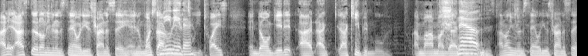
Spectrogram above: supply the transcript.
I, did, I still don't even understand what he was trying to say. And once I Me read neither. a tweet twice and don't get it, I I, I keep it moving. I mind my goddamn Now- business. I don't even understand what he was trying to say.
